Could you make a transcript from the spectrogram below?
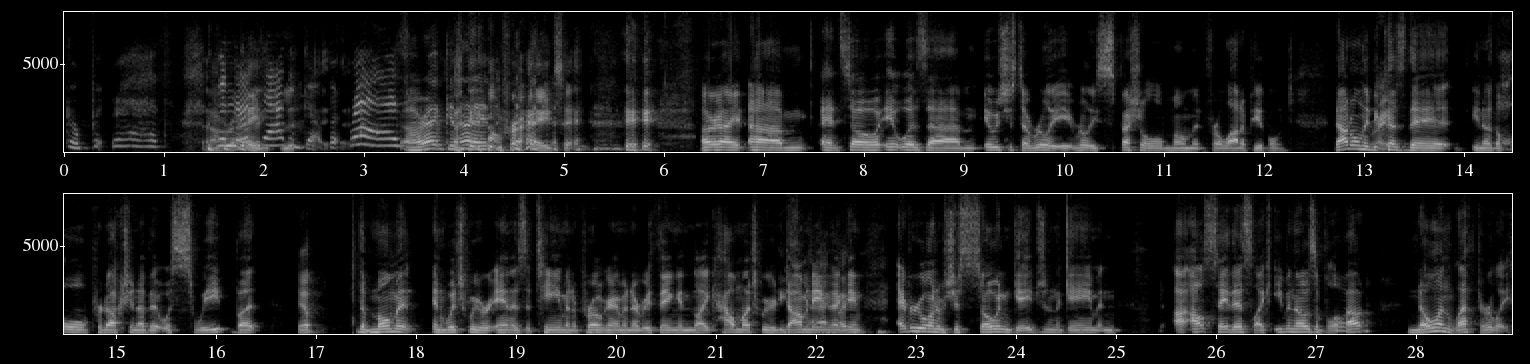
Go Big Red. All Good night. Daddy. Go Big Red. all right good night All right. All right. Um, and so it was um, it was just a really really special moment for a lot of people, not only Right. because the you know the whole production of it was sweet, but yep. the moment in which we were in as a team and a program and everything, and like how much we were dominating that game. Everyone was just so engaged in the game, and I- I'll say this: like even though it was a blowout, no one left early,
